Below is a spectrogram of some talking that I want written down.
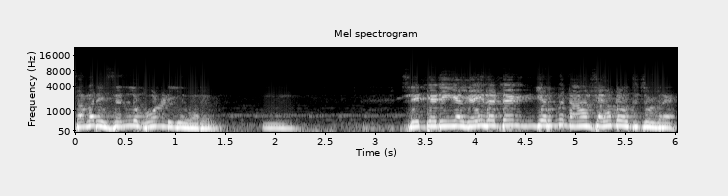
சவரி செல்லு போன் ம். சீட்டி அடிங்கள் கைதட்டேன் இங்க இருந்து நான் சவுண்ட வச்சு சொல்றேன்.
